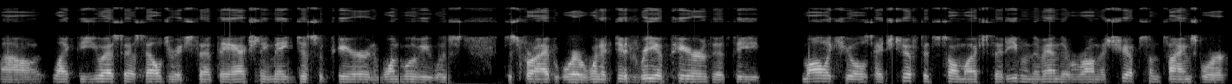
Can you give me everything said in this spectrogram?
uh, like the USS Eldridge that they actually made disappear. And one movie was described where when it did reappear, that the molecules had shifted so much that even the men that were on the ship sometimes were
